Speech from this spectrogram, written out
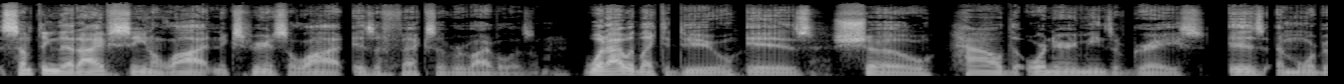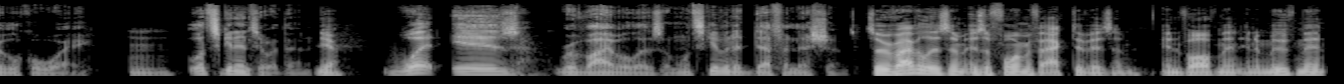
something that I've seen a lot and experienced a lot is effects of revivalism. What I would like to do is show how the ordinary means of grace is a more biblical way. Mm. Let's get into it then. Yeah. What is revivalism? Let's give it a definition. so revivalism is a form of activism involvement in a movement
